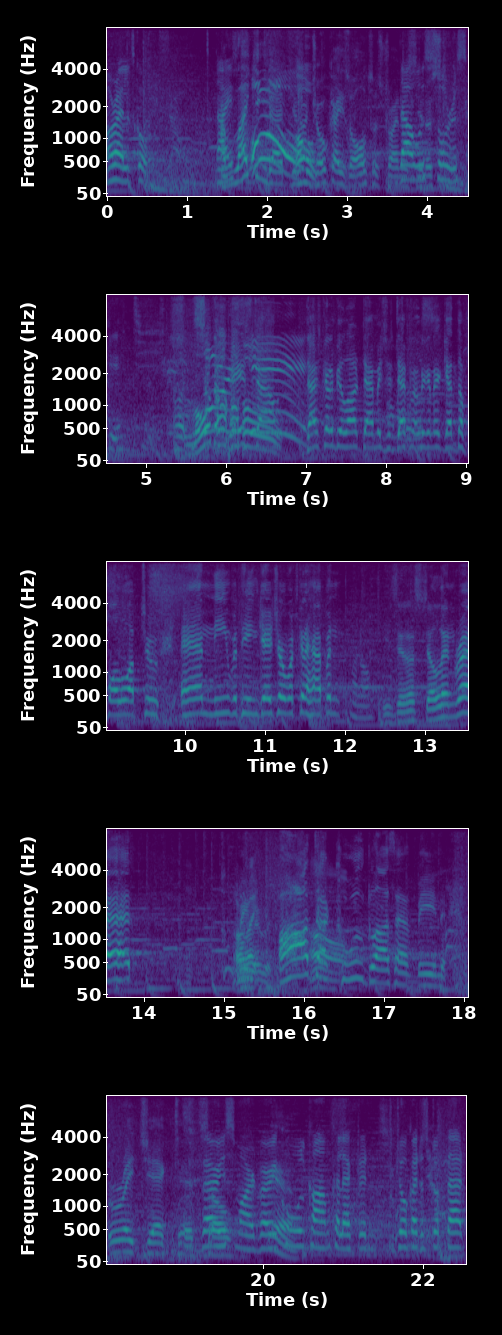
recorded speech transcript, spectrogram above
All right, let's go. Nice. I'm liking that. You know, Oh! Joka is also trying That to you was so risky. slow oh, the so oh! pace down. That's going to be a lot of damage. He's definitely going to get the follow up too. And knee with the engager. What's going to happen? Oh, no. He's still in red. All Wait, right. wait, wait. Ah, the Oh. cool glass have been rejected. Very so, smart, very yeah. cool, calm, collected. Joka just took that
